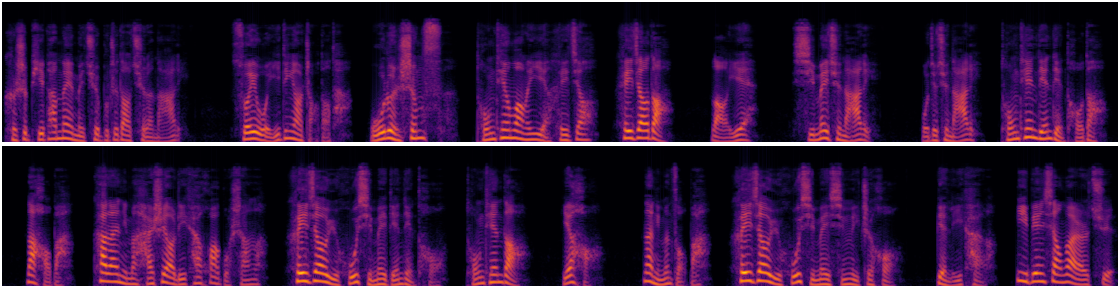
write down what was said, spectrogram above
可是琵琶妹妹却不知道去了哪里，所以我一定要找到她，无论生死。童天望了一眼黑蛟，黑蛟道：“老爷，喜妹去哪里，我就去哪里。”童天点点头道：“那好吧，看来你们还是要离开花果山了。”黑蛟与胡喜妹点点头。童天道：“也好，那你们走吧。”黑蛟与胡喜妹行礼之后，便离开了，一边向外而去。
